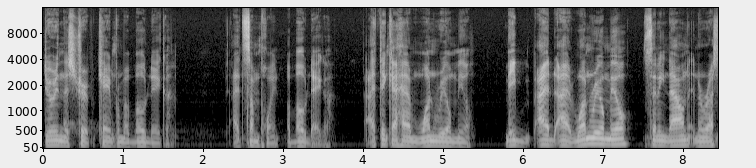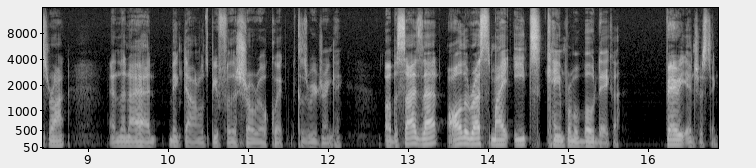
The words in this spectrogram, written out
during this trip came from a bodega. At some point, a bodega. I think I had one real meal. Maybe I had, I had one real meal sitting down in a restaurant, and then I had McDonald's before the show real quick because we were drinking. But besides that, all the rest of my eats came from a bodega. Very interesting.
